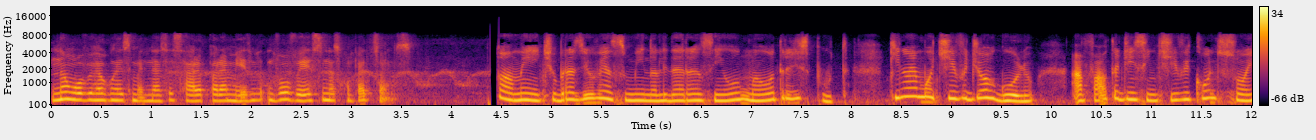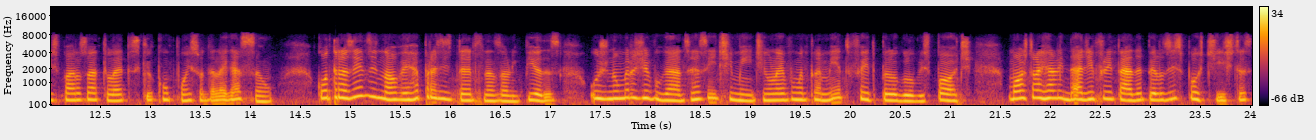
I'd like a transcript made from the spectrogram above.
Não houve o reconhecimento necessário para mesmo envolver-se nas competições. Atualmente, o Brasil vem assumindo a liderança em uma outra disputa, que não é motivo de orgulho, a falta de incentivo e condições para os atletas que compõem sua delegação. Com 309 representantes nas Olimpíadas, os números divulgados recentemente em um levantamento feito pelo Globo Esporte mostram a realidade enfrentada pelos esportistas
